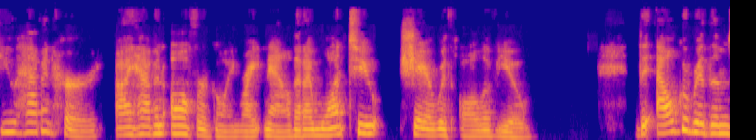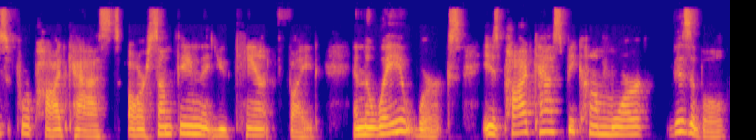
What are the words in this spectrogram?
you haven't heard, I have an offer going right now that I want to share with all of you. The algorithms for podcasts are something that you can't fight. And the way it works is podcasts become more visible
